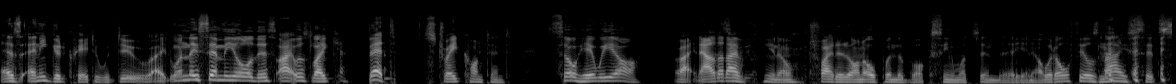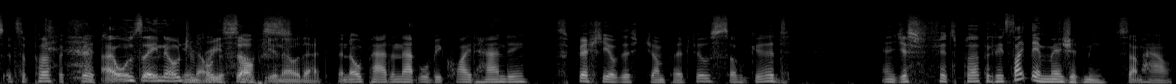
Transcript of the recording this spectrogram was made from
As any good creator would do, right? When they sent me all of this, I was like, bet, straight content. So here we are. Right now that I've you know tried it on, opened the box, seen what's in there, you know it all feels nice. it's it's a perfect fit. I won't say no to You know, free stuff. You know that the notepad and that will be quite handy, especially of this jumper. It feels so good, and it just fits perfectly. It's like they measured me somehow.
